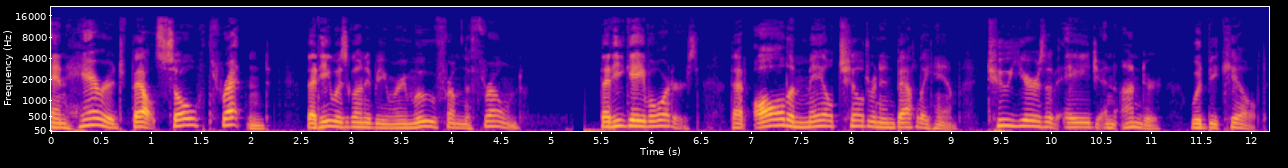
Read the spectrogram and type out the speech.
And Herod felt so threatened that he was going to be removed from the throne that he gave orders that all the male children in Bethlehem, two years of age and under, would be killed.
